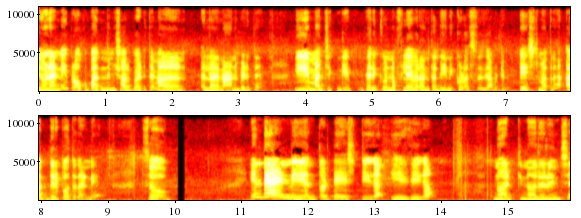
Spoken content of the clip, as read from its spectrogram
ఇవ్వడండి ఇప్పుడు ఒక పది నిమిషాలు పెడితే మన ఇలా నానబెడితే ఈ మజ్జిగకి పెరిగి ఉన్న ఫ్లేవర్ అంతా దీనికి కూడా వస్తుంది కాబట్టి టేస్ట్ మాత్రం అద్దరిపోతుందండి సో ఇంతే అండి. ఎంతో టేస్టీగా ఈజీగా నోటికి నోరూరించి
